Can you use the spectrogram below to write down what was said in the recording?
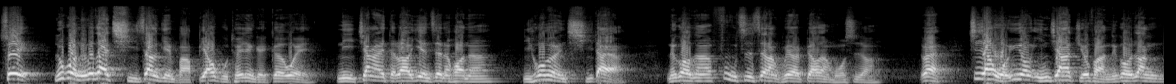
所以如果能够在起涨点把标股推荐给各位，你将来得到验证的话呢，你会不会很期待啊？能够呢复制这档股票的标涨模式啊？对不对？既然我运用赢家九法能够让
